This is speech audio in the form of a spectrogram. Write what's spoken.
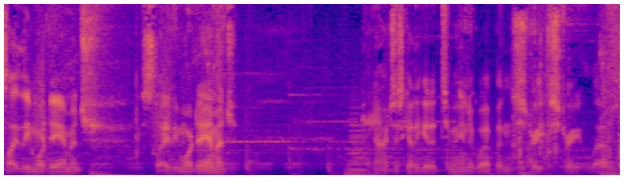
Slightly more damage. Slightly more damage. Now I just gotta get a two-handed weapon straight, straight left.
